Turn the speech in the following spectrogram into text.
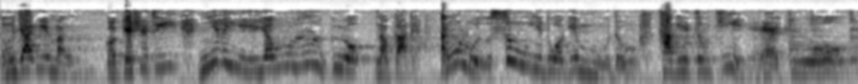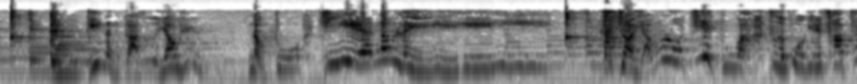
我家一门个给学者，你里有日个那家的，登录是送一朵给木头，他给做建筑，给人家是要鱼。闹捉接闹累，这样落记住啊，只不给插子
